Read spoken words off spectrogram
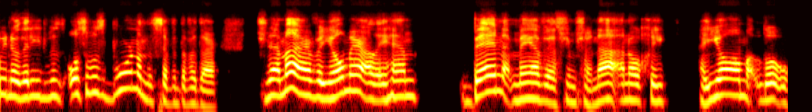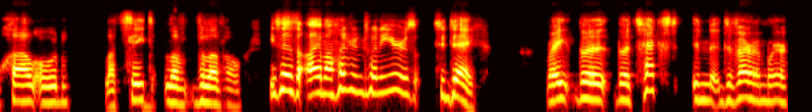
we know that he was also was born on the seventh of Adar? Ben hayom lo uchal od Latzet Velavo. He says, I'm 120 years today. Right? The the text in Devarim where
